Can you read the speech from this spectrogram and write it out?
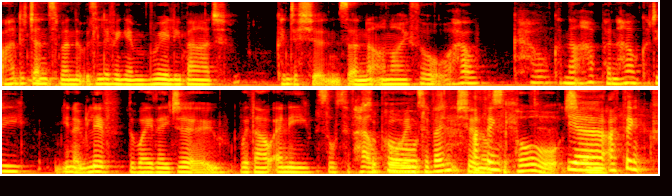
I had a gentleman that was living in really bad conditions, and, and I thought, well, how how can that happen? How could he, you know, live the way they do without any sort of help Support. or intervention I or think- support? Yeah, And- I think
